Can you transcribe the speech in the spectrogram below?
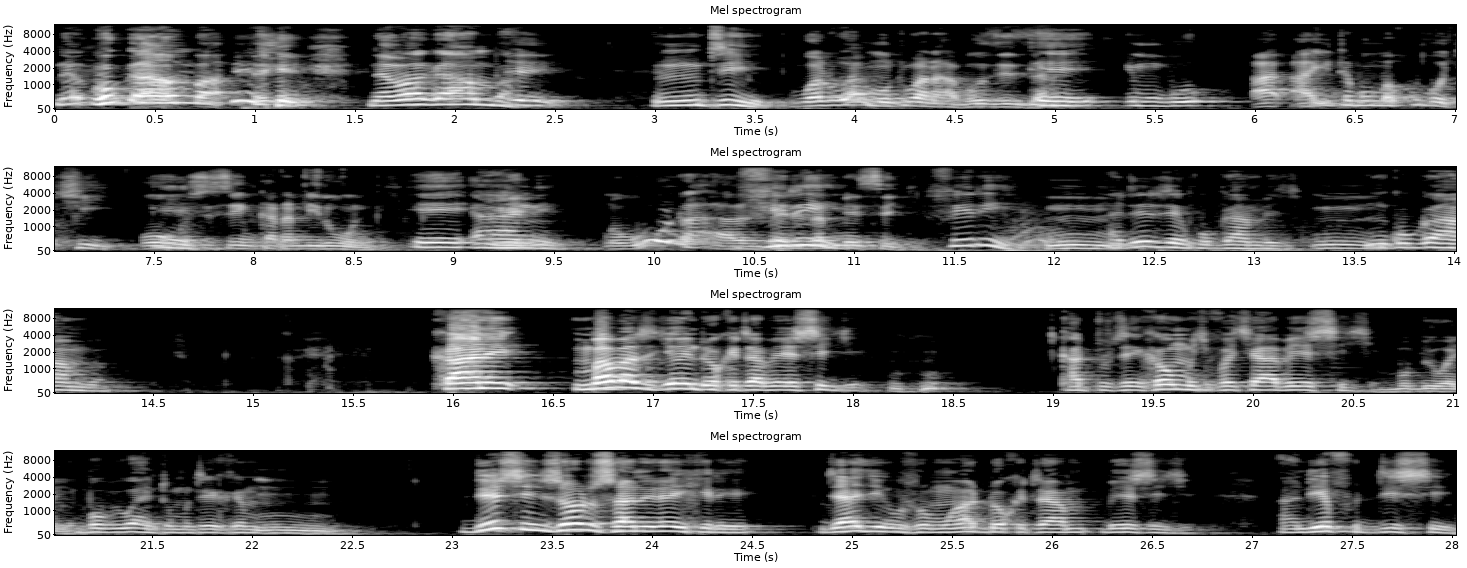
nakugamba nabagamba. Nti waliwo omuntu wano abuuzizza Eh. mbu ayita mu makubo ki okusisinkana mirundi? Eh, owuno firi atereza message. firi. Mm. ate te nkugamba eki? Mm. nkugamba. Kani mbabazi joini dokita besije katuteekawo mu kifo kya besije bobi wine. Tumuteekemu this is also unlikely judging from what dr besige and fdc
